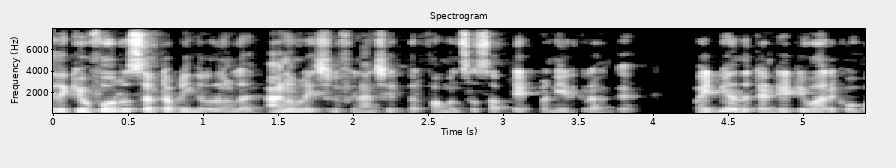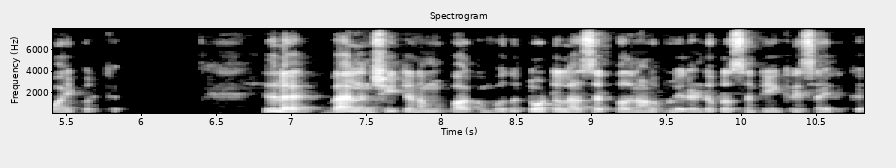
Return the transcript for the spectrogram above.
இது கியூ ஃபோர் ரிசல்ட் அப்படிங்கிறதுனால ஆனுவலைஸ்டு ஃபினான்ஷியல் பெர்ஃபார்மன்ஸஸ் அப்டேட் பண்ணியிருக்கிறாங்க. மைட் பி அது டென்டேட்டிவாக இருக்கும் வாய்ப்பு இருக்குது இதில் பேலன்ஸ் ஷீட்டை நம்ம பார்க்கும்போது டோட்டல் அசெட் பதினாலு புள்ளி ரெண்டு பர்சன்ட் இன்க்ரீஸ் ஆயிருக்கு.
